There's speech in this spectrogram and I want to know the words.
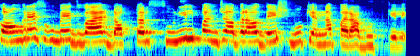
काँग्रेस उमेदवार डॉक्टर सुनील पंजाबराव देशमुख यांना पराभूत केले.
